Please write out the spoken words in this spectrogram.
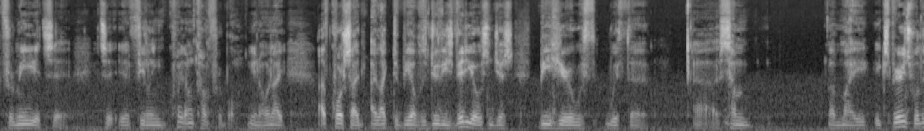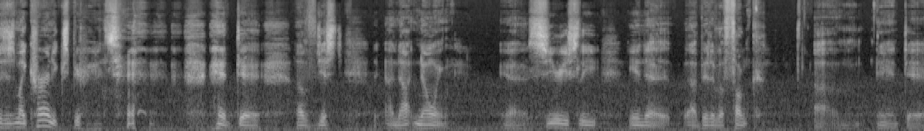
for me, it's a, it's a, a feeling quite uncomfortable, you know. And I, of course, I, I like to be able to do these videos and just be here with with uh, uh, some of my experience. Well, this is my current experience, and uh, of just uh, not knowing, uh, seriously in a, a, bit of a funk. Um, and uh,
